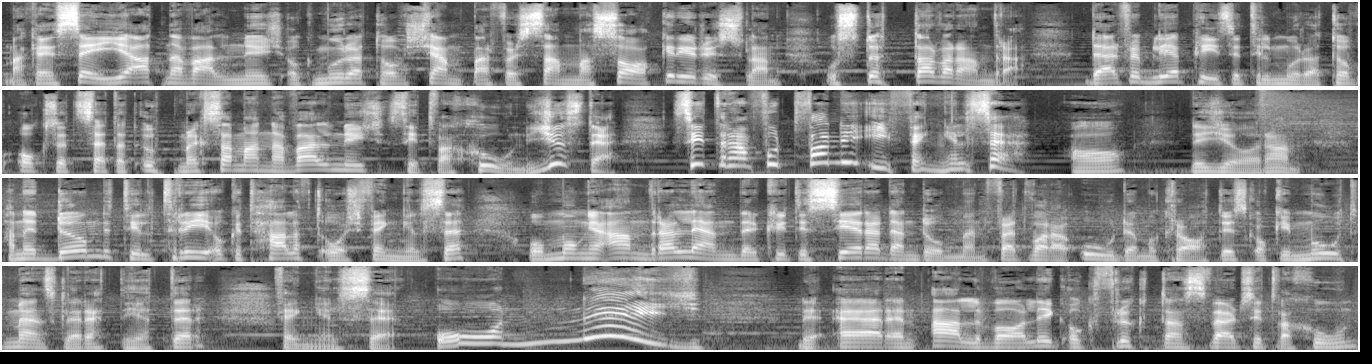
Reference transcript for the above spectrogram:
Man kan ju säga att Navalny och Muratov kämpar för samma saker i Ryssland och stöttar varandra. Därför blev priset till Muratov också ett sätt att uppmärksamma Navalnyjs situation. Just det! Sitter han fortfarande i fängelse? Ja, det gör han. Han är dömd till tre och ett halvt års fängelse och många andra länder kritiserar den domen för att vara odemokratisk och emot mänskliga rättigheter. Fängelse. Åh nej! Det är en allvarlig och fruktansvärd situation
